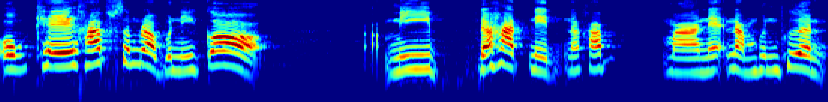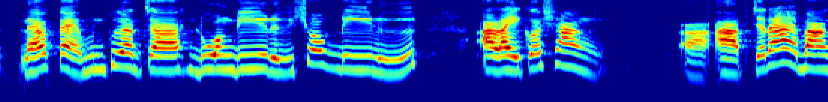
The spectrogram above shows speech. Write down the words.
โอเคครับสำหรับวันนี้ก็มีรหัสเน็ตนะครับ มาแนะนำเพื่อนๆ แล้วแต่เพื่อนๆจะดวงดีหรือโชคดีหรืออะไรก็ช่างอาอาจจะได้บาง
